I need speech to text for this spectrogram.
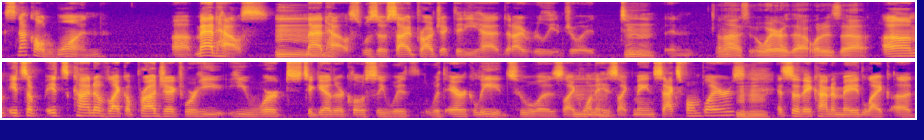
it's not called one. Uh, Madhouse. Mm. Madhouse was a side project that he had that I really enjoyed too, Mm. and I'm not aware of that. What is that? um, it's a it's kind of like a project where he he worked together closely with with Eric Leeds, who was like one of Mm. his like main saxophone players, hmm and so they kind of made like a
